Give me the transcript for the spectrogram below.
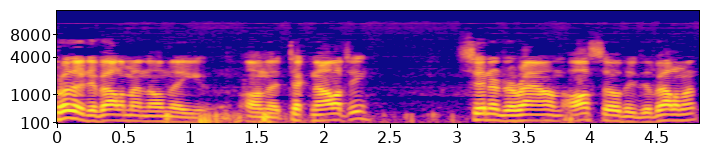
Further development on the on the technology, centered around also the development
